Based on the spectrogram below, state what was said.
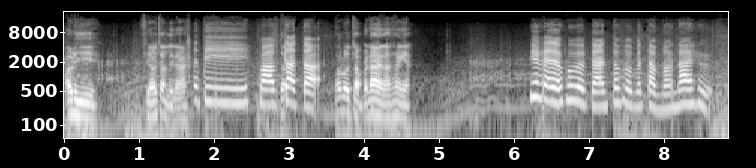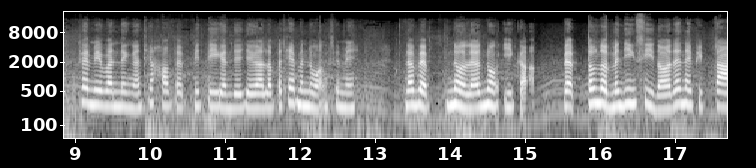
เอาดีเฟี้ยวจัดเลยนะพอดีบาปจัดอะตำรวจจับไม่ได้นะทางเนี้ย พี่แพรจะพูดแบบนั้นตำรวจมาจับน้องได้เหอะเคยมีวันหนึ่งอะที่เขาแบบมีตีกันเยอะๆแล้วประเทศมันหน่วงใช่ไหมแล้วแบบหน่วงแล้วหน่วงอีกอะแบบตำรวจมันยิงสี่ล้อได้ในพริบตา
